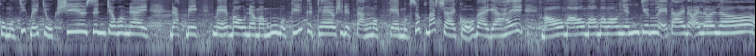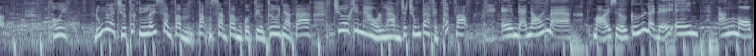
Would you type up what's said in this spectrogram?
cùng một chiếc bể chuột siêu xinh trong hôm nay. Đặc biệt, mẹ bầu nào mà mua một ký thịt heo sẽ được tặng một kèm một suất massage cổ vài gái. Mau mau mau mau mau nhanh chân lẹ tay nào ai lơi lơ. Ôi Đúng là chiêu thức lấy sản phẩm tặng sản phẩm của tiểu thư nhà ta Chưa khi nào làm cho chúng ta phải thất vọng. Em đã nói mà, mọi sự cứ là để em. Ăn một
